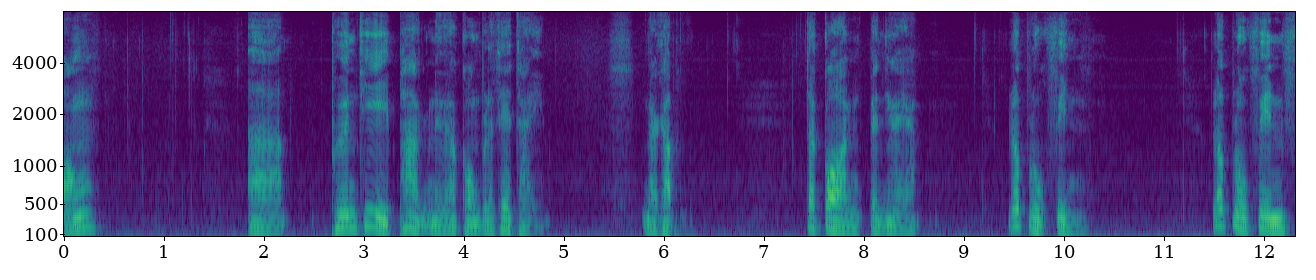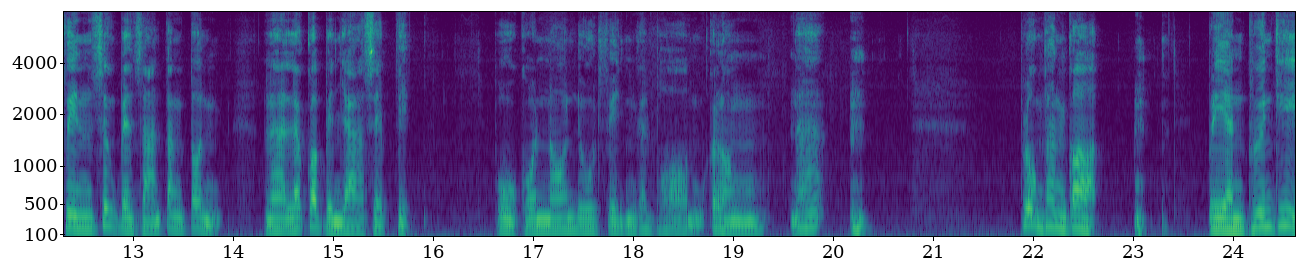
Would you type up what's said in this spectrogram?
องอ พื้นที่ภาคเหนือของประเทศไทยนะครับ แต่ก่อนเป็นยังไงครับเราปลูกฝิ่นเราปลูกฝิ่นฝิ่นซึ่งเป็นสารตั้งต้นนะแล้วก็เป็นยาเสพติด ผู้คนนอนดูดฝิ่นกันพร้อมกล่องนะพระองค์ท่านก็เปลี่ยนพื้นที่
